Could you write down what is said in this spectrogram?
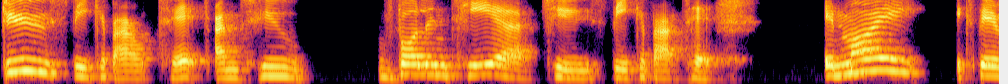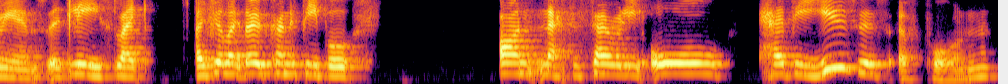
do speak about it and who volunteer to speak about it, in my experience at least, like I feel like those kind of people aren't necessarily all heavy users of porn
